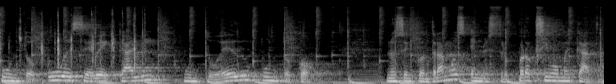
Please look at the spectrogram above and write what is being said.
www.cef.usbcali.edu.co. Nos encontramos en nuestro próximo Mecato.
